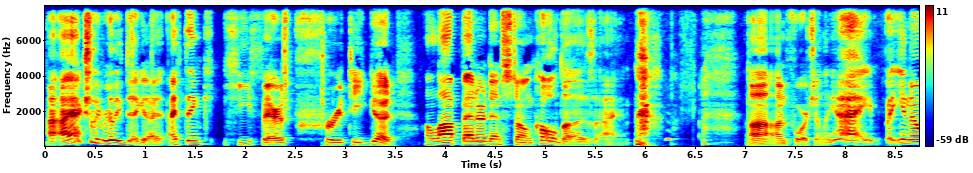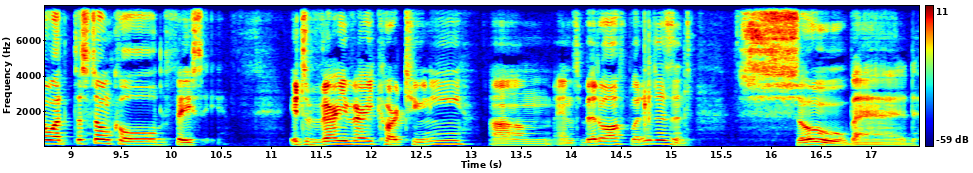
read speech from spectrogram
I, I actually really dig it. I, I, think he fares pretty good. A lot better than Stone Cold does. I, uh, unfortunately, I, but you know what? The Stone Cold face, it's very very cartoony, um, and it's a bit off, but it isn't so bad.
